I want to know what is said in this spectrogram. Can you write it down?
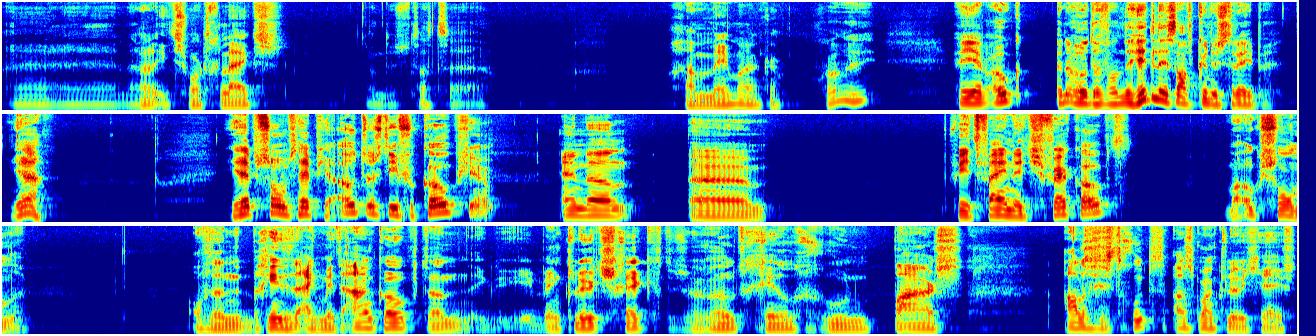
eh, naar iets soortgelijks. Dus dat gaan we meemaken. Oké. En je hebt ook een auto van de hitlist af kunnen strepen. Ja. Je hebt, soms heb je auto's die verkoop je. En dan ehm, vind je het fijn dat je verkoopt. Maar ook zonde. Of dan begint het eigenlijk met de aankoop. Dan, ik, ik ben kleurtjesgek. Dus rood, geel, groen, paars. Alles is het goed als het maar een kleurtje heeft.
